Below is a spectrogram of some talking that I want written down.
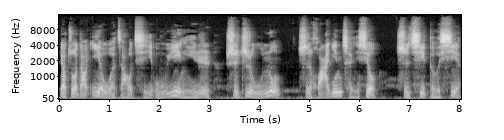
要做到夜卧早起，无应一日，使志无怒。使华阴成秀，使气得泄。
